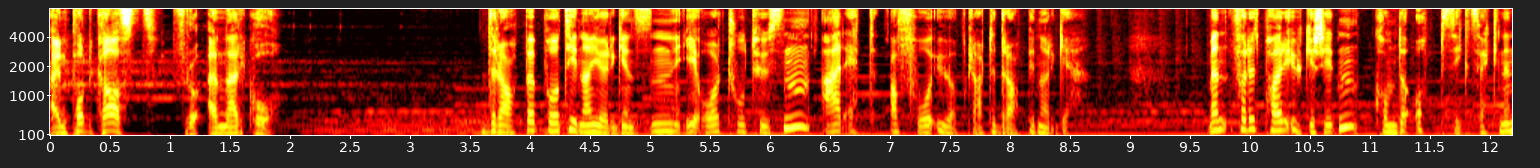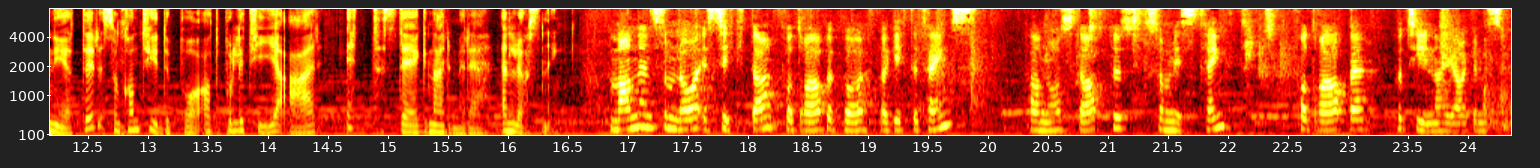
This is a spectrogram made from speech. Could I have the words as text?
En podkast fra NRK. Drapet på Tina Jørgensen i år 2000 er et av få uoppklarte drap i Norge. Men for et par uker siden kom det oppsiktsvekkende nyheter som kan tyde på at politiet er ett steg nærmere en løsning. Mannen som nå er sikta for drapet på Birgitte Tengs, har nå status som mistenkt for drapet på Tina Jørgensen.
